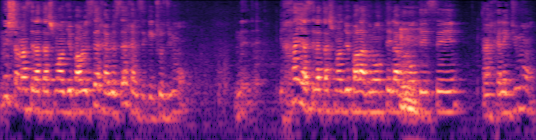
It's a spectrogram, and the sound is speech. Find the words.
Neshama, c'est l'attachement à Dieu par le sechel. Le sechel, c'est quelque chose du monde. Chaya, c'est l'attachement à Dieu par la volonté. La volonté, c'est un chelek du monde.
